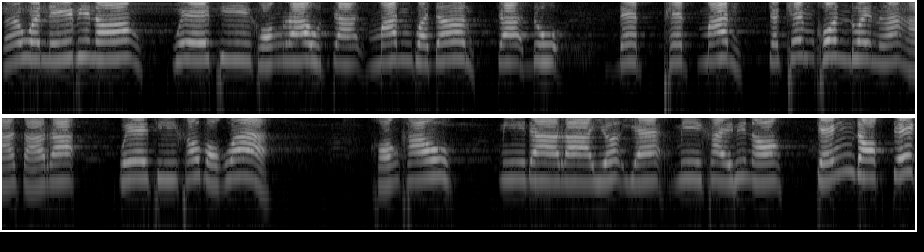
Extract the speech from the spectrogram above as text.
แล้ววันนี้พี่น้องเวทีของเราจะมันกว่าเดิม จะดุเด็ดเผ็ดมัน จะเข้มข้นด้วยเนื้อหาสาระ เวทีเขาบอกว่าของเขา มีดาราเยอะแยะ มีใครพี่น้อง เจ๋งดอกจิก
